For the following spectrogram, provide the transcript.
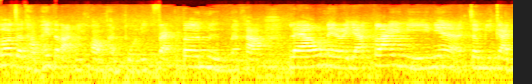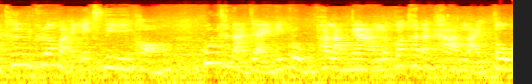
ก็จะทำให้ตลาดมีความผันผวนอีกแฟกเตอร์หนึ่งนะคะ แล้วในระยะใกล้นี้เนี่ยจะมีการขึ้นเครื่องหมาย XD ของหุ้นขนาดใหญ่ในกลุ่มพลังงาน แล้วก็ธนาคารหลายตัว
